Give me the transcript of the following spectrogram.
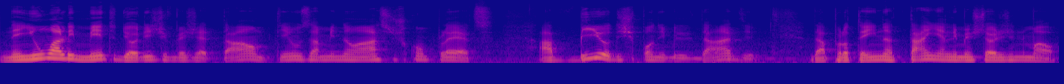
Nenhum alimento de origem vegetal tem os aminoácidos completos. A biodisponibilidade da proteína está em alimentos de origem animal.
